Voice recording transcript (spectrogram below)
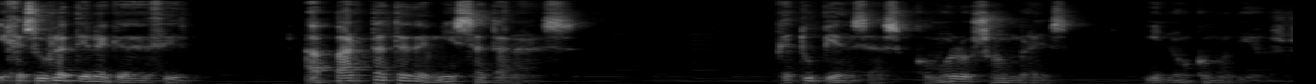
Y Jesús le tiene que decir, apártate de mí, Satanás, que tú piensas como los hombres y no como Dios.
